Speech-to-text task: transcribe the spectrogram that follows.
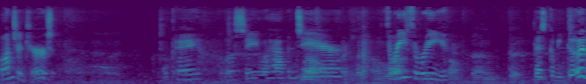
Bunch of jerks. Okay, let's see what happens here. 3 3. This could be good.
